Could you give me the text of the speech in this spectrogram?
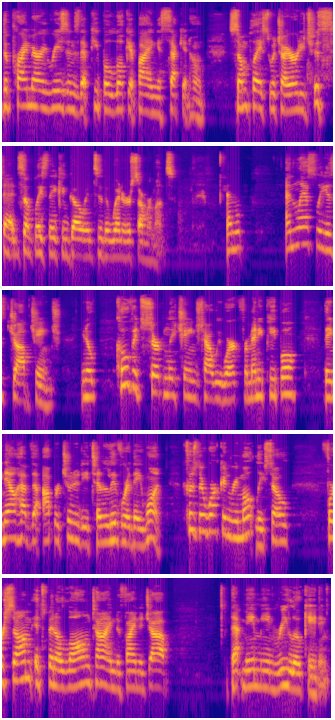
the primary reasons that people look at buying a second home. Someplace, which I already just said, someplace they can go into the winter or summer months. And and lastly is job change. You know, COVID certainly changed how we work for many people. They now have the opportunity to live where they want because they're working remotely. So for some, it's been a long time to find a job. That may mean relocating.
